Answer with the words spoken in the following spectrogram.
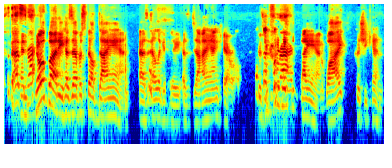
That's and right. nobody has ever spelled Diahann as elegantly as Diahann Carroll. Because we put it Correct. Diahann. Why? Because she can.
